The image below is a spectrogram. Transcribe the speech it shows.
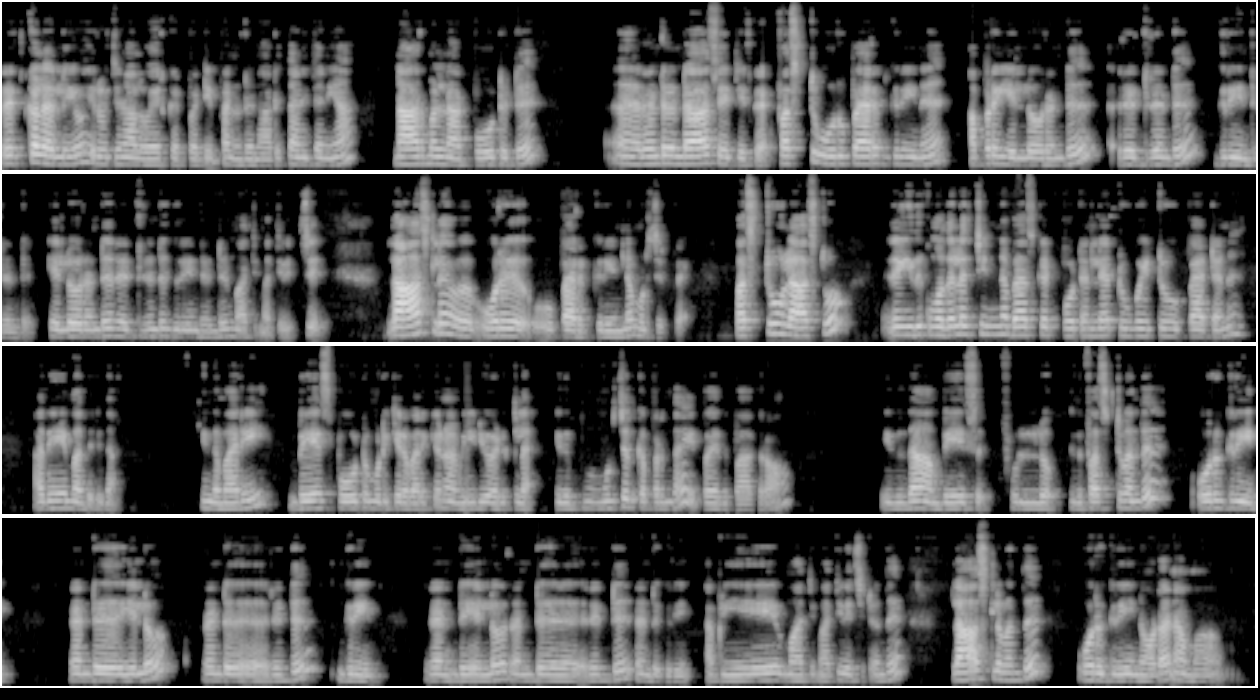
ரெட் கலர்லேயும் இருபத்தி நாலு ஒயர் கட் பண்ணி பன்னெண்டு நாட்டு தனித்தனியாக நார்மல் நாட் போட்டுட்டு ரெண்டு ரெண்டாக சேர்த்திருக்கிறேன் ஃபஸ்ட்டு ஒரு பேரட் க்ரீனு அப்புறம் எல்லோ ரெண்டு ரெட் ரெண்டு க்ரீன் ரெண்டு. எல்லோ ரெண்டு ரெட் ரெண்டு க்ரீன் ரெண்டுன்னு மாற்றி மாற்றி வச்சு லாஸ்ட்டில் ஒரு பேரட் க்ரீனில் முடிச்சிருக்கிறேன் ஃபஸ்ட்டும் லாஸ்ட்டும் இதுக்கு முதல்ல சின்ன பேஸ்கெட் போட்டேன்ல டூ பை டூ பேட்டர்னு அதே மாதிரி தான் இந்த மாதிரி பேஸ் போட்டு முடிக்கிற வரைக்கும் நான் வீடியோ எடுக்கல. இது முடிச்சதுக்கப்புறம் தான் இப்போ இது பார்க்குறோம் இதுதான் பேஸு ஃபுல்லும் இது ஃபஸ்ட்டு வந்து ஒரு க்ரீன் ரெண்டு எல்லோ ரெண்டு ரெட்டு க்ரீன் ரெண்டு எல்லோ ரெண்டு ரெட்டு ரெண்டு க்ரீன் அப்படியே மாற்றி மாற்றி வச்சுட்டு வந்து லாஸ்ட்டில் வந்து ஒரு க்ரீனோட நம்ம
